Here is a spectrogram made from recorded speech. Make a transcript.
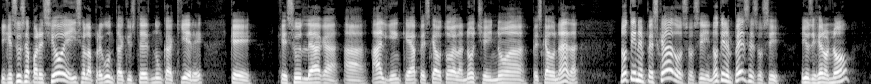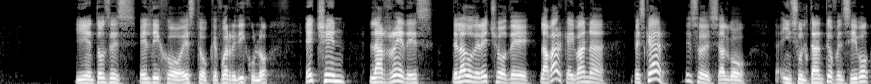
Y Jesús apareció e hizo la pregunta que usted nunca quiere que Jesús le haga a alguien que ha pescado toda la noche y no ha pescado nada. ¿No tienen pescados o sí? ¿No tienen peces o sí? Ellos dijeron no. Y entonces él dijo esto que fue ridículo. Echen las redes del lado derecho de la barca y van a pescar. Eso es algo insultante, ofensivo.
